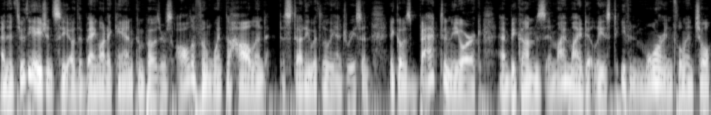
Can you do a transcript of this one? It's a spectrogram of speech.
and then through the agency of the Bang on a Can composers, all of whom went to Holland to study with Louis Andriessen. It goes back to New York and becomes, in my mind at least, even more influential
